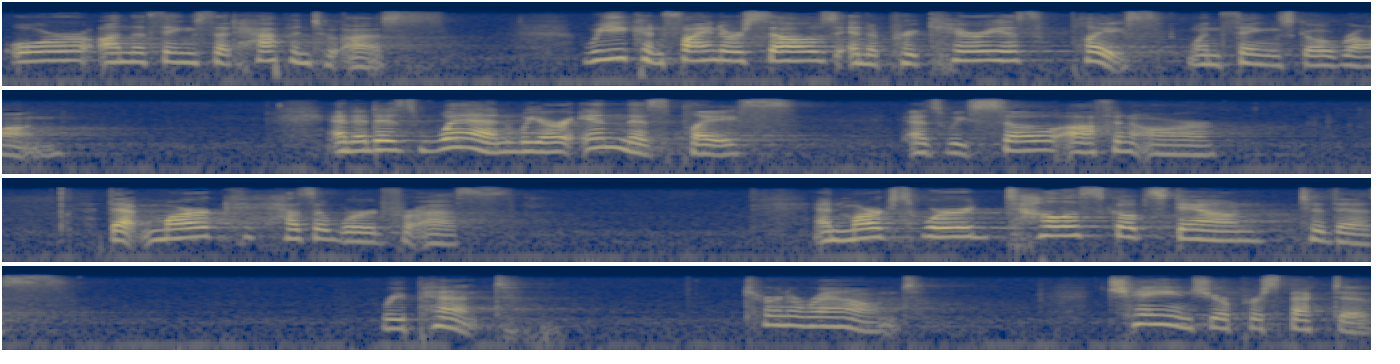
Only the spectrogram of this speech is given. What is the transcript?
or on the things that happen to us, we can find ourselves in a precarious place when things go wrong. And it is when we are in this place, as we so often are, that Mark has a word for us. And Mark's word telescopes down to this repent, turn around, change your perspective,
